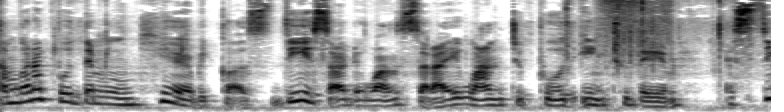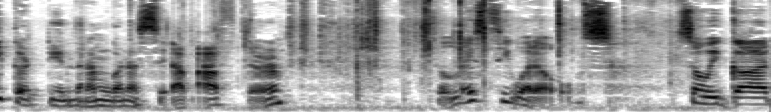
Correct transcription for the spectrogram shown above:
I'm gonna put them in here because these are the ones that I want to put into the sticker thing that I'm gonna set up after. So let's see what else. So we got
